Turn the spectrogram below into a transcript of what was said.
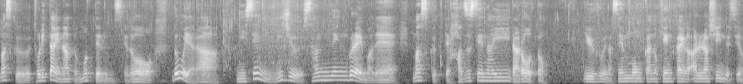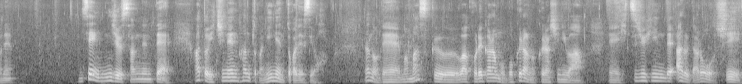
マスク取りたいなと思ってるんですけどどうやら2023年ぐらいまでマスクって外せないだろうというふうな専門家の見解があるらしいんですよね。2023年ってあと1年半とか2年とかですよ。なので、まあ、マスクはこれからも僕らの暮らしには、えー、必需品であるだろうし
